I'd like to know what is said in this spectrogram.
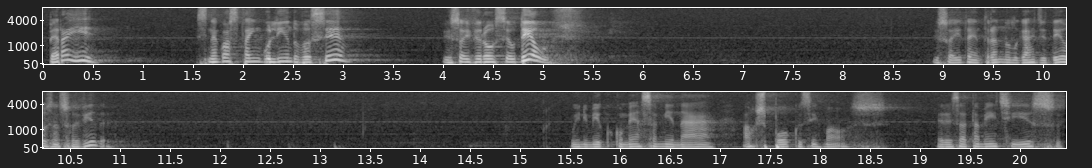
Espera aí. Esse negócio está engolindo você? Isso aí virou o seu Deus? Isso aí está entrando no lugar de Deus na sua vida? O inimigo começa a minar aos poucos, irmãos. Era exatamente isso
